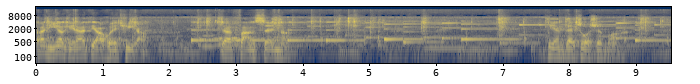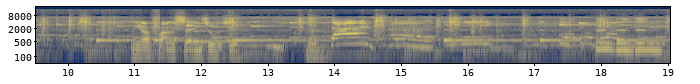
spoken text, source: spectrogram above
啊，你要给它钓回去呀、要放生啊。这样在做什么？你要放生是不是？嗯。三二一，噔噔噔噔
